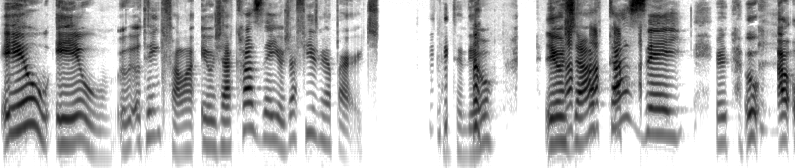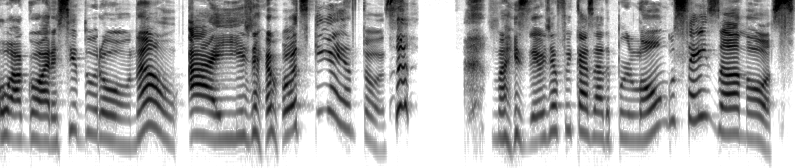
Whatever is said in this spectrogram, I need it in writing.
Eu, eu, eu, eu tenho que falar, eu já casei, eu já fiz minha parte. Entendeu? Eu já casei. Ou agora, se durou ou não, aí já é outros 500. Mas eu já fui casada por longos seis anos.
